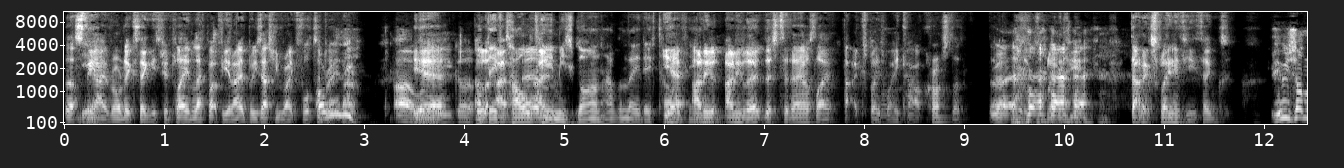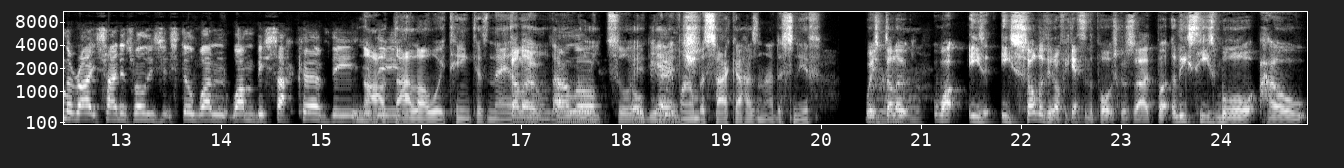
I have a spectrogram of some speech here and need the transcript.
That's the ironic thing. He's been playing left back for United, but he's actually right footed. Oh, really? Oh, well, Yeah. there you go. But they've told I- him he's gone, haven't they? They've told Yeah, him. I only, I only learned this today. I was like, that explains why he can't cross. Then Right. that explain a few things. Who's on the right side as well? Is it still one one Bissaka of the? no, the... Dalot, I think, has nailed Dalot- down that Dalot, right side. Yeah, okay. Van Bissaka hasn't had a sniff. Which Mm. Dalot, what he's he's solid enough. He gets in the Portugal side, but at least he's more how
